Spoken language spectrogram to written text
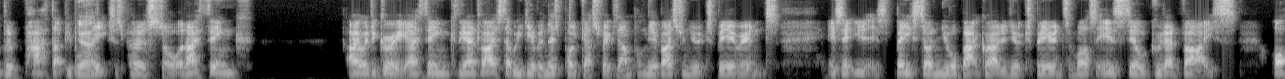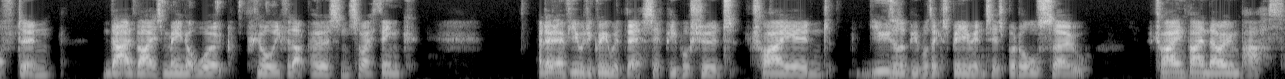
the path that people yeah. take as personal, and I think. I would agree. I think the advice that we give in this podcast, for example, and the advice from your experience, is that it's based on your background and your experience. And whilst it is still good advice, often that advice may not work purely for that person. So I think I don't know if you would agree with this. If people should try and use other people's experiences, but also try and find their own path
